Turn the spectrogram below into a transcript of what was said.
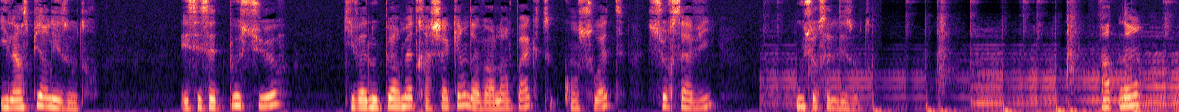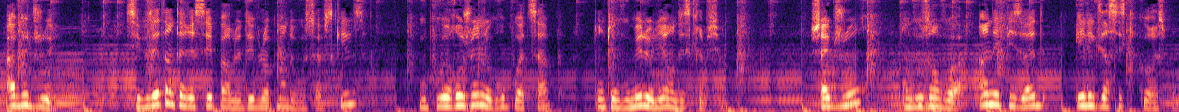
il inspire les autres. Et c'est cette posture qui va nous permettre à chacun d'avoir l'impact qu'on souhaite sur sa vie ou sur celle des autres. Maintenant, à vous de jouer. Si vous êtes intéressé par le développement de vos soft skills, vous pouvez rejoindre le groupe WhatsApp dont on vous met le lien en description. Chaque jour, on vous envoie un épisode et l'exercice qui correspond.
